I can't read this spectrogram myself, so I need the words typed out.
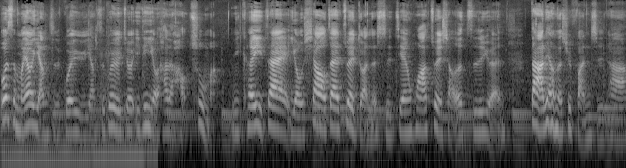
为什么要养殖鲑鱼？养殖鲑鱼就一定有它的好处嘛？你可以在有效、在最短的时间花最少的资源，大量的去繁殖它。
